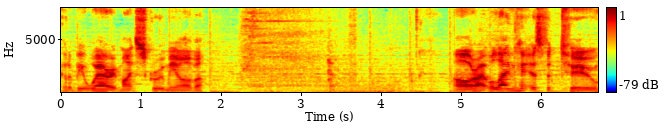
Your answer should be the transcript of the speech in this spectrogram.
Gotta be aware it might screw me over. Alright, we'll let him hit us for two.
